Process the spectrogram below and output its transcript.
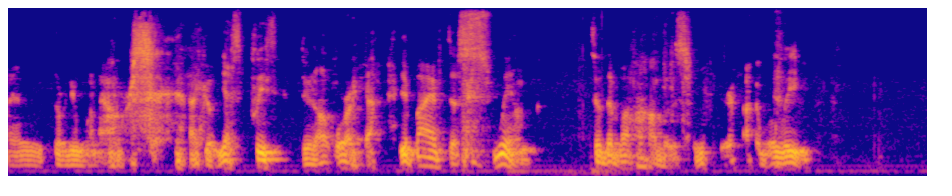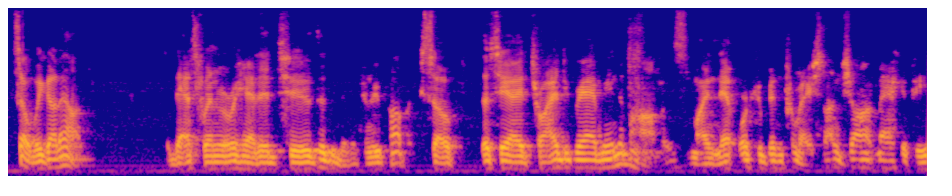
in 31 hours. I go, yes, please do not worry. If I have to swim to the Bahamas from here, I will leave. So we got out. That's when we were headed to the Dominican Republic. So the CIA tried to grab me in the Bahamas. My network of information. I'm John McAfee.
